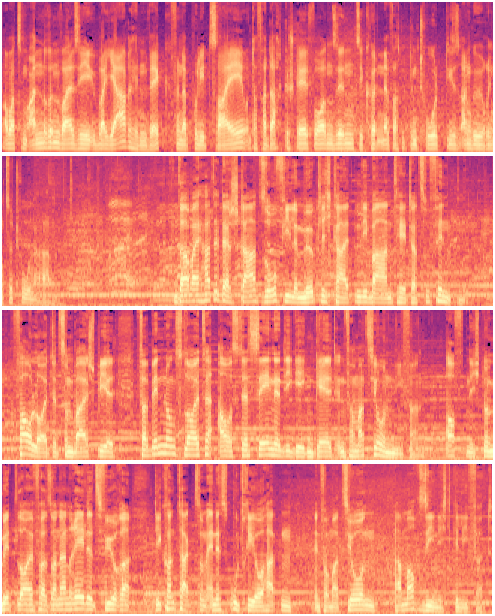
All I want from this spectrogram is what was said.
aber zum anderen, weil sie über Jahre hinweg von der Polizei unter Verdacht gestellt worden sind, sie könnten etwas mit dem Tod dieses Angehörigen zu tun haben. Dabei hatte der Staat so viele Möglichkeiten, die wahren Täter zu finden. V-Leute zum Beispiel, Verbindungsleute aus der Szene, die gegen Geld Informationen liefern. Oft nicht nur Mitläufer, sondern Redelsführer, die Kontakt zum NSU-Trio hatten. Informationen haben auch sie nicht geliefert.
